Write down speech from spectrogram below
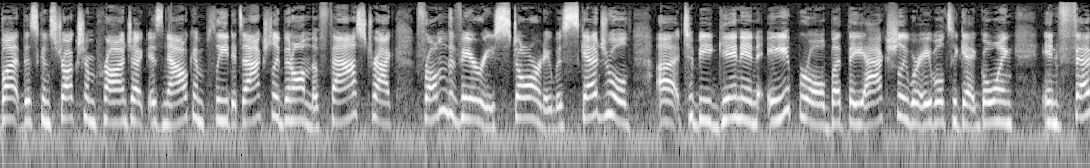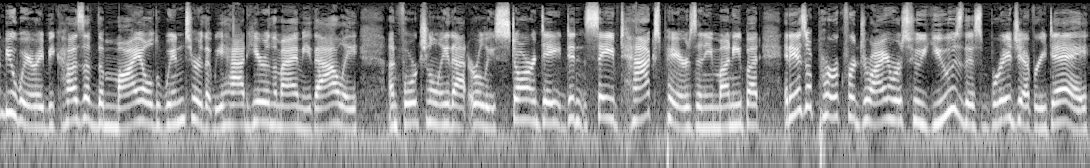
but this construction project is now complete. It's actually been on the fast track from the very start. It was scheduled uh, to begin in April, but they actually were able to get going in February because of the mild winter that we had here in the Miami Valley. Unfortunately, that early start date didn't save taxpayers any money, but it is a perk for drivers who use this bridge every day.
